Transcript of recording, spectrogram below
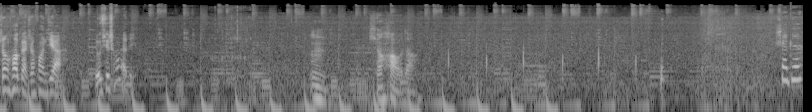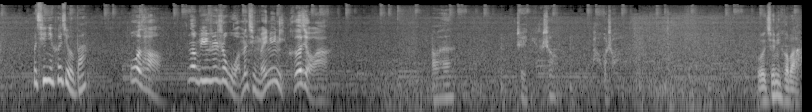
正好赶上放假，留学生来的。嗯，挺好的。帅哥，我请你喝酒吧。我操，那必须是我们请美女你喝酒啊！老韩，这女的证把握住。我请你喝吧。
